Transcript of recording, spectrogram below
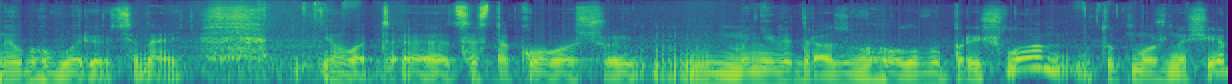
не обговорюється навіть. От, е, це з такого, що мені відразу в голову прийшло. Тут можна ще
